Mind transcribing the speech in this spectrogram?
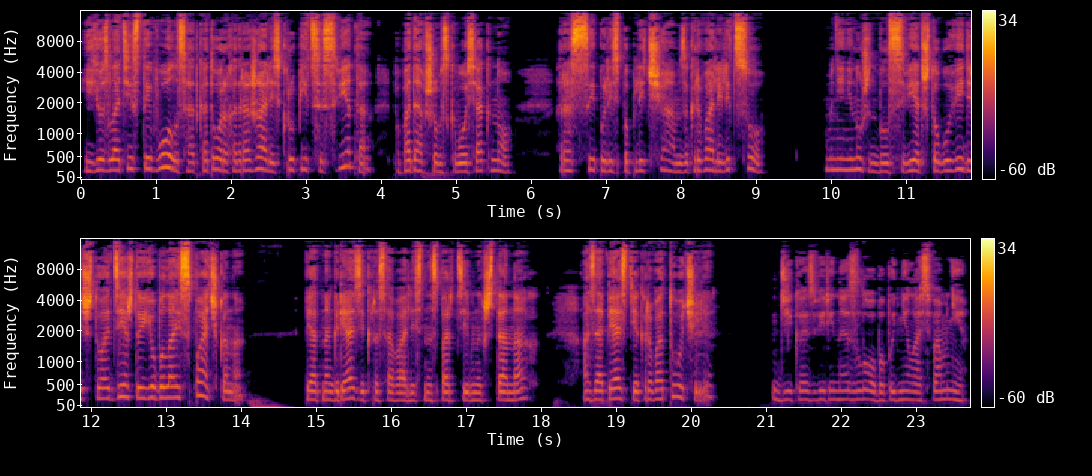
Ее золотистые волосы, от которых отражались крупицы света, попадавшего сквозь окно, рассыпались по плечам, закрывали лицо. Мне не нужен был свет, чтобы увидеть, что одежда ее была испачкана. Пятна грязи красовались на спортивных штанах, а запястья кровоточили. Дикая звериная злоба поднялась во мне.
